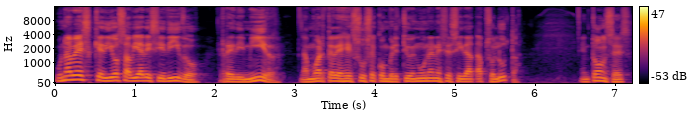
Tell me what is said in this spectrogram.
Una vez que Dios había decidido redimir, la muerte de Jesús se convirtió en una necesidad absoluta. Entonces,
